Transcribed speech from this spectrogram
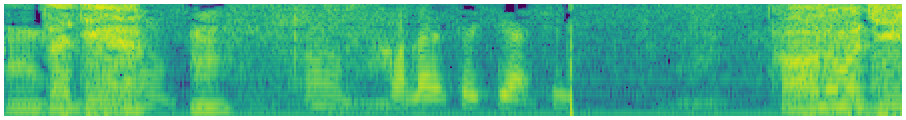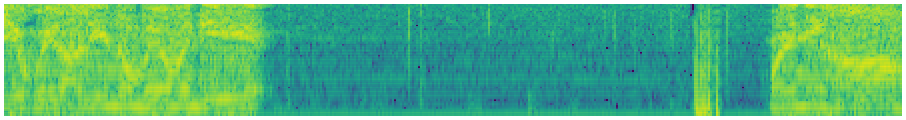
嗯，再见，嗯嗯，嗯，好嘞，再见，谢谢。好，那么继续回答听众朋友问题。喂，你好，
